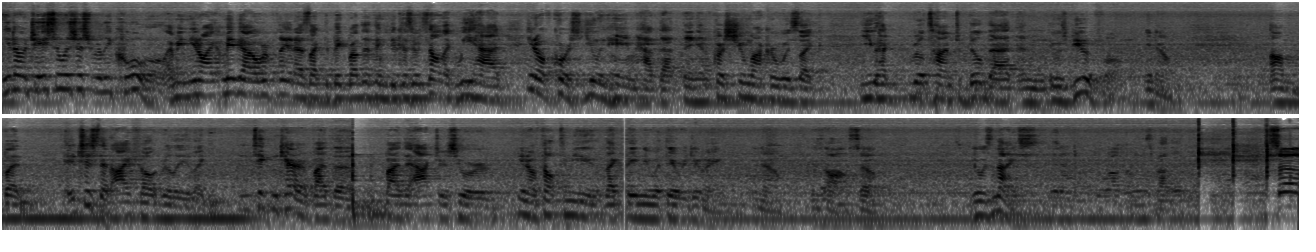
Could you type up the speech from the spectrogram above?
you know jason was just really cool i mean you know I, maybe i overplayed it as like the big brother thing because it's not like we had you know of course you and Haim had that thing and of course schumacher was like you had real time to build that and it was beautiful you know um, but it's just that i felt really like taken care of by the by the actors who were you know felt to me like they knew what they were doing you know is all so it was nice. You know, you're welcome. That's about it. So,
